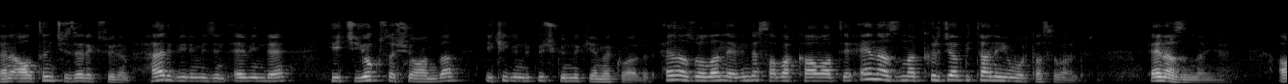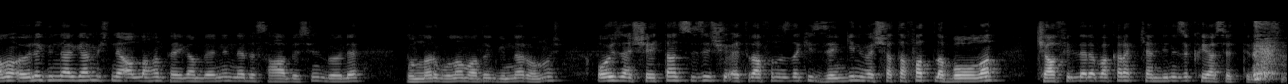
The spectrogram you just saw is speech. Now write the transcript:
yani altın çizerek söylüyorum, her birimizin evinde hiç yoksa şu anda iki günlük, üç günlük yemek vardır. En az olanın evinde sabah kahvaltı en azından kırca bir tane yumurtası vardır. En azından yani. Ama öyle günler gelmiş ne Allah'ın peygamberinin ne de sahabesinin böyle bunları bulamadığı günler olmuş. O yüzden şeytan sizi şu etrafınızdaki zengin ve şatafatla boğulan kafirlere bakarak kendinizi kıyas ettirmesin.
